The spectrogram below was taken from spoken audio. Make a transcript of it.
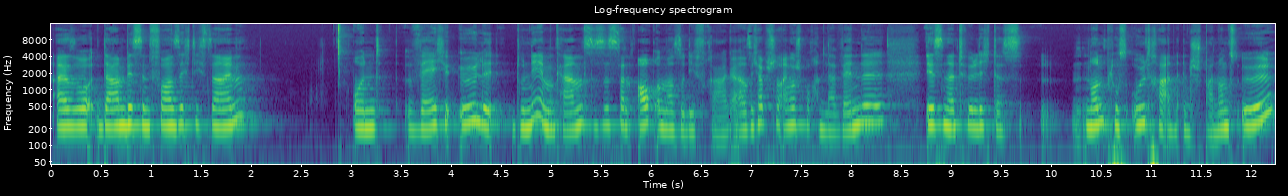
also da ein bisschen vorsichtig sein. Und welche Öle du nehmen kannst, das ist dann auch immer so die Frage. Also ich habe schon angesprochen, Lavendel ist natürlich das Nonplusultra an Entspannungsöl.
